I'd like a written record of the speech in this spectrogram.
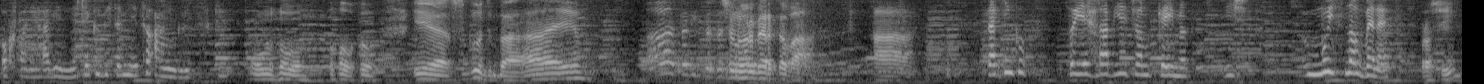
Och, pane hravě, neřekl byste mi něco anglicky? Oh, oh, oh, oh. Yes, goodbye. Tady jste sešel Norbertová. A Tatínku, to je hrabě John Kejml. Víš, můj snoubenec. prosím,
